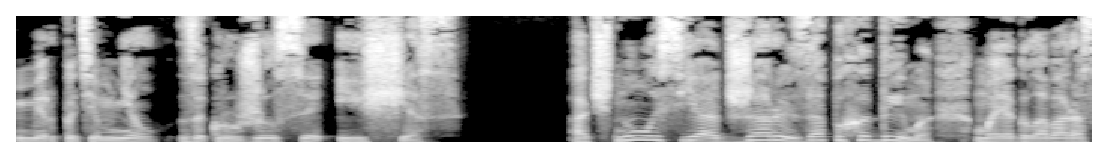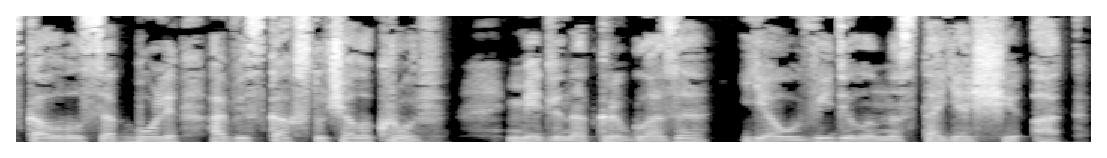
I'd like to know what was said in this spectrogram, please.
Мир потемнел, закружился и исчез. Очнулась я от жары и запаха дыма, моя голова раскалывалась от боли, а в висках стучала кровь. Медленно открыв глаза, я увидела настоящий ад.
